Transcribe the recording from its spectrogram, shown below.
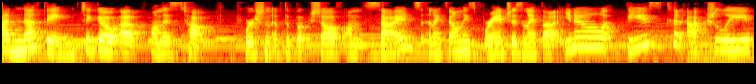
Had nothing to go up on this top portion of the bookshelf on the sides and I found these branches and I thought, you know, these could actually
